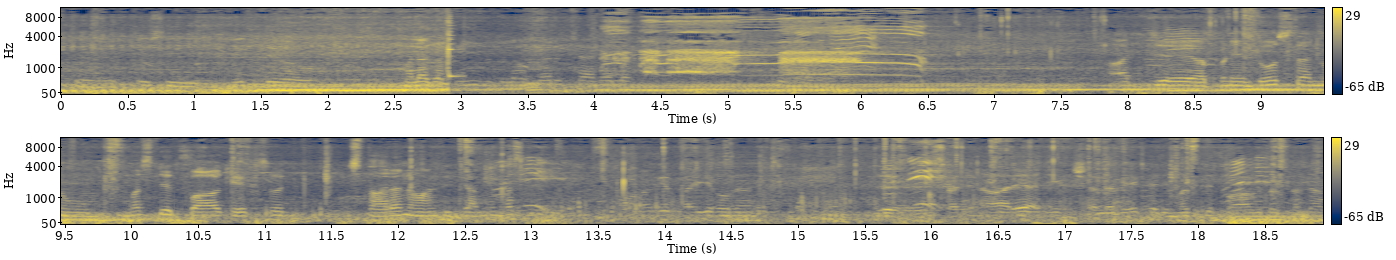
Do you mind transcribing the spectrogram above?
ਤੇ ਤੁਸੀਂ ਦੇਖਦੇ ਹੋ ਮਲਕ ਹਫੀਜ਼ ਬਲੌਗਰ ਚੈਨਲ ਅੱਜ ਆਪਣੇ ਦੋਸਤਾਂ ਨੂੰ ਮਸਜਿਦ ਪਾਕ 117 ਨਾਮ ਦੀ ਜਾਮੀ ਮਸਜਿਦ ਆਵਾਂਗੇ ਭਾਈ ਹੋਰ ਤੇ ਸਾਡੇ ਨਾਲ ਆ ਰਿਹਾ ਜੀ ਇਨਸ਼ਾਅੱਲਾ ਵੇਖੇ ਜੀ ਮਸਜਿਦ ਪਾਕ ਦਾ ਸਾਡਾ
